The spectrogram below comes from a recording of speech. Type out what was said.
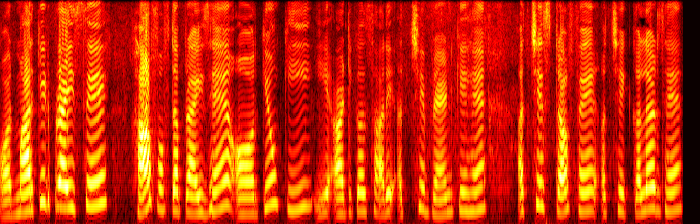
और मार्केट प्राइस से हाफ़ ऑफ़ द प्राइस हैं और क्योंकि ये आर्टिकल सारे अच्छे ब्रांड के हैं, अच्छे स्टफ़ हैं, अच्छे कलर्स हैं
